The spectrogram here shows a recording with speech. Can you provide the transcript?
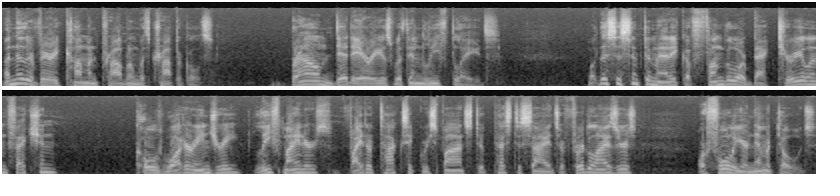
Another very common problem with tropicals, brown dead areas within leaf blades. Well, this is symptomatic of fungal or bacterial infection, cold water injury, leaf miners, phytotoxic response to pesticides or fertilizers, or foliar nematodes.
